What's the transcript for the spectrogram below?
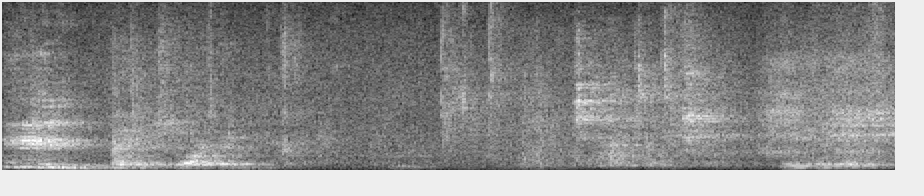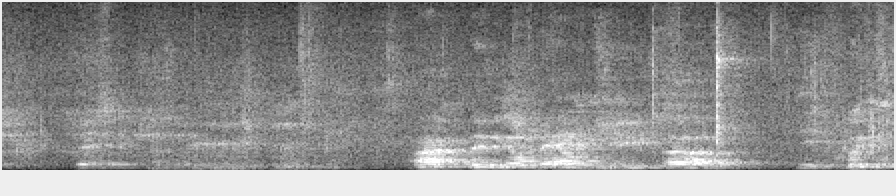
Thank you, Mr. Marco. All right, moving on down to, uh, the equipment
